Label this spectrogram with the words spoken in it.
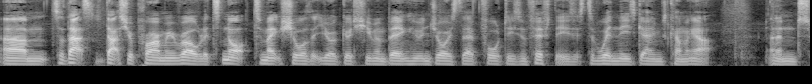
Um, so that's that's your primary role. It's not to make sure that you're a good human being who enjoys their 40s and 50s. It's to win these games coming up. And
